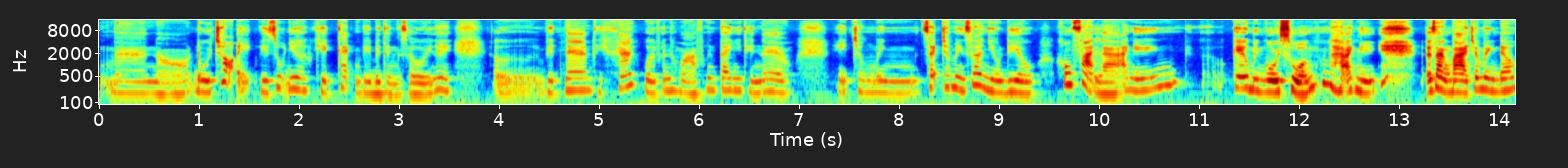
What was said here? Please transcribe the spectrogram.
mà nó đối chọi ví dụ như khía cạnh về bình đẳng giới này ở Việt Nam thì khác với văn hóa phương Tây như thế nào. Thì chồng mình dạy cho mình rất là nhiều điều. Không phải là anh ấy kêu mình ngồi xuống và anh ấy giảng bài cho mình đâu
